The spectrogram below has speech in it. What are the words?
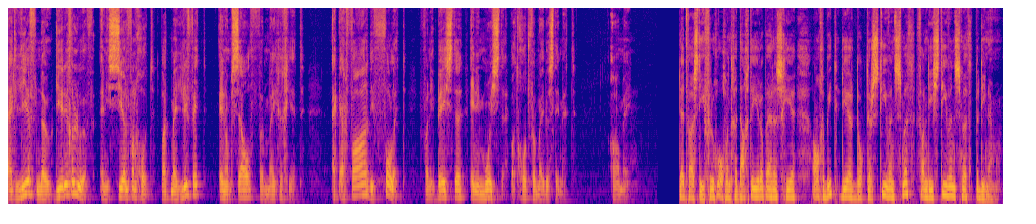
Ek leef nou deur die geloof in die seun van God wat my liefhet en homself vir my gegee het. Ek ervaar die volheid van die beste en die mooiste wat God vir my bestem het. Amen. Dit was die vroegoggendgedagte hier op RSG, aangebied deur Dr. Steven Smith van die Steven Smith Bediening.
